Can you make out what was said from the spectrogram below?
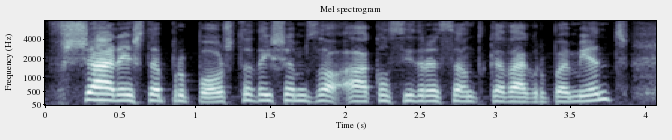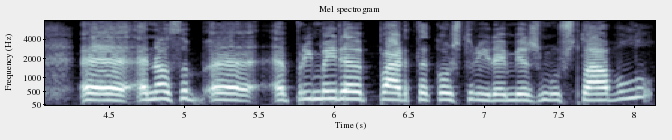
fechar esta proposta, deixamos à consideração de cada agrupamento. Eh, a, nossa, a primeira parte a construir é mesmo o estábulo,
